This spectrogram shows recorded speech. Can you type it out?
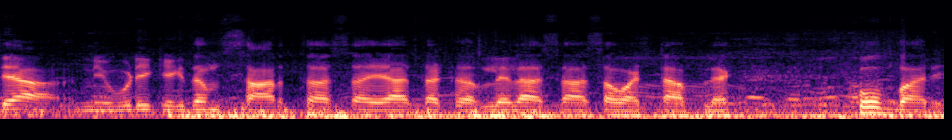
त्या निवडीक एकदम सार्थ असा या आता ठरलेला असा असं वाटतं आपल्या खूप भारी.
